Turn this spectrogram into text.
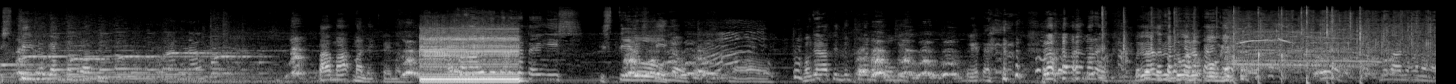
Estilo, Gagnab, Rapi. Gagnap? Tama, mali, tayo mali. Ang pangalan niya talaga tayo is Estilo. Estilo. Oo. Huwag na natin doon po ng pogi. Wala na doon ng pogi. Eh, Manalo ka na nga.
